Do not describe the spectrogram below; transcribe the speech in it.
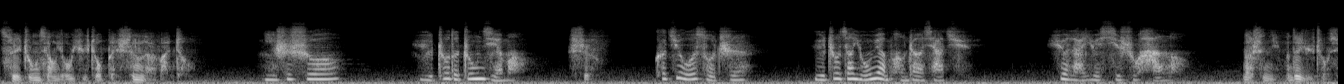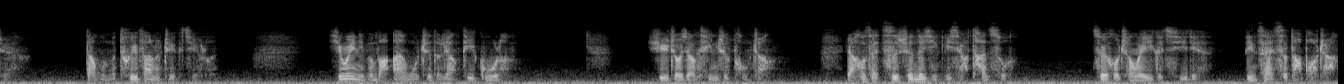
最终将由宇宙本身来完成。你是说，宇宙的终结吗？是。可据我所知，宇宙将永远膨胀下去，越来越稀疏寒冷。那是你们的宇宙学，但我们推翻了这个结论，因为你们把暗物质的量低估了。宇宙将停止膨胀，然后在自身的引力下坍缩，最后成为一个起点，并再次大爆炸，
